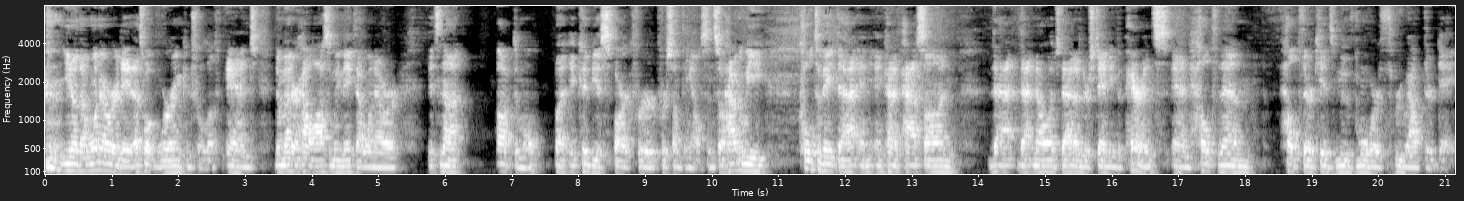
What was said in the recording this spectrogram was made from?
you know that one hour a day, that's what we're in control of. And no matter how awesome we make that one hour, it's not optimal, but it could be a spark for for something else. And so how do we cultivate that and, and kind of pass on that that knowledge, that understanding to parents and help them help their kids move more throughout their day,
